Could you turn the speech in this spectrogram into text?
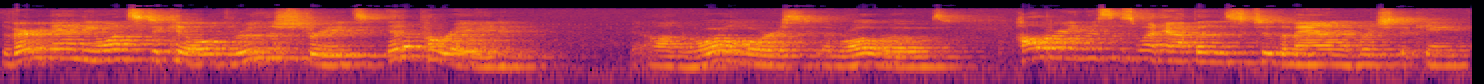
the very man he wants to kill through the streets in a parade on royal horse and royal robes, hollering, This is what happens to the man in which the king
